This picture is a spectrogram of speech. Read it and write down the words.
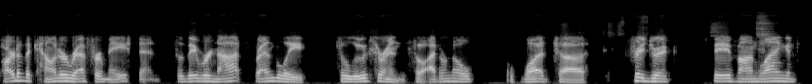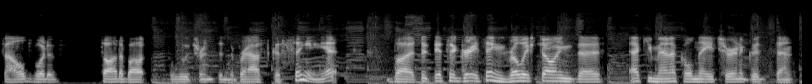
part of the Counter Reformation. So they were not friendly to Lutherans. So I don't know what uh, Friedrich Spee von Langenfeld would have thought about the Lutherans in Nebraska singing it, but it's a great thing, really showing the ecumenical nature and a good sense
